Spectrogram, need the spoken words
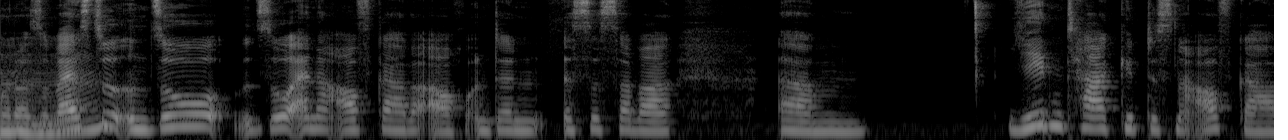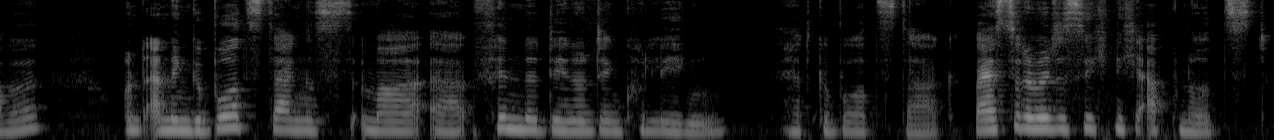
oder Mhm. so, weißt du? Und so, so eine Aufgabe auch. Und dann ist es aber, ähm, jeden Tag gibt es eine Aufgabe und an den Geburtstagen ist es immer, äh, finde den und den Kollegen. Er hat Geburtstag. Weißt du, damit es sich nicht abnutzt.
